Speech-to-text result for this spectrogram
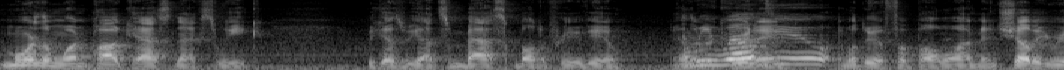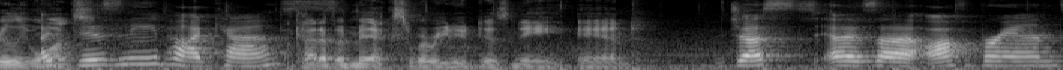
more than one podcast next week because we got some basketball to preview and, And the we will do and we'll do a football one. And Shelby really A wants Disney podcast. kind of a mix where we do Disney and Just as a off brand,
